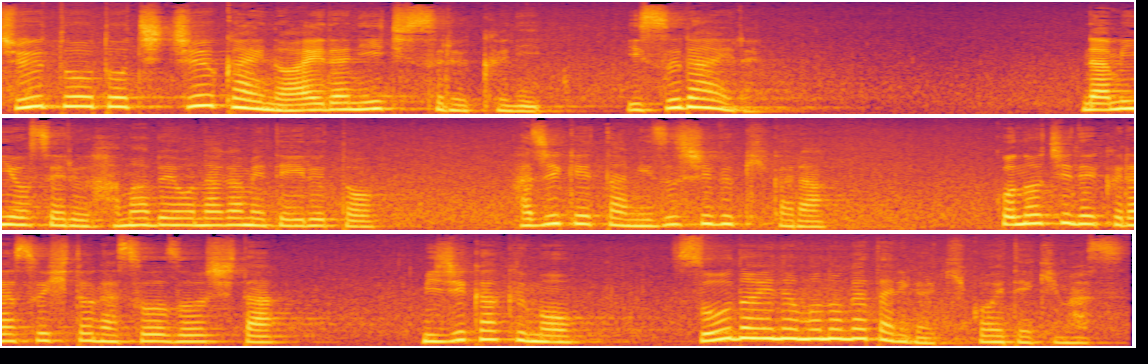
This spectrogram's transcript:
中東と地中海の間に位置する国イスラエル波寄せる浜辺を眺めていると弾けた水しぶきからこの地で暮らす人が想像した短くも壮大な物語が聞こえてきます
